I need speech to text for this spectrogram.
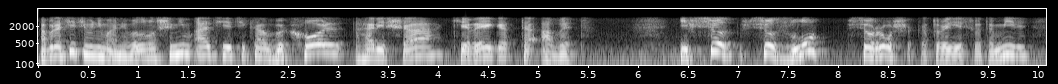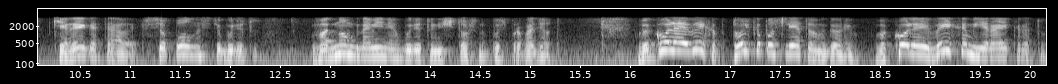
Обратите внимание, Валамалшиним альтиетика векхоль гариша керега таавет. И все, все зло, все роша, которое есть в этом мире, керега таавет, все полностью будет, в одно мгновение будет уничтожено, пусть пропадет. Веколя и выхаб, только после этого мы говорим. Веколя и выхам яра и крату.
